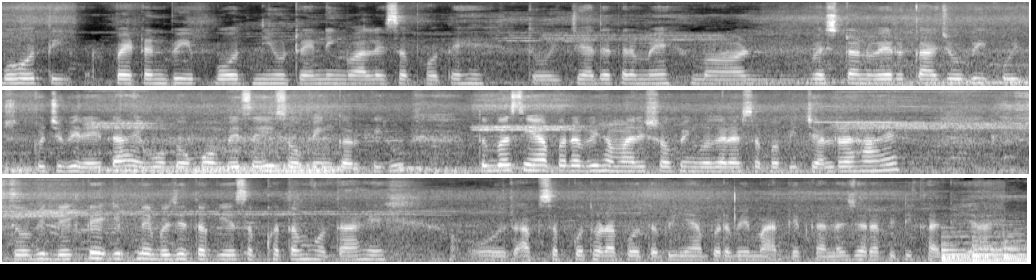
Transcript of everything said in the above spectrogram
बहुत ही पैटर्न भी बहुत न्यू ट्रेंडिंग वाले सब होते हैं। तो ज़्यादातर मैं वेस्टर्न वेयर का जो भी कुछ कुछ भी रहता है वो बॉम्बे से ही शॉपिंग करती हूँ। तो बस यहाँ पर अभी हमारी शॉपिंग वगैरह सब अभी चल रहा है। तो अभी देखते हैं कितने बजे तक ये सब ख़त्म होता है। और आप सबको थोड़ा बहुत अभी यहाँ पर अभी मार्केट का नज़ारा भी दिखा दिया है।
